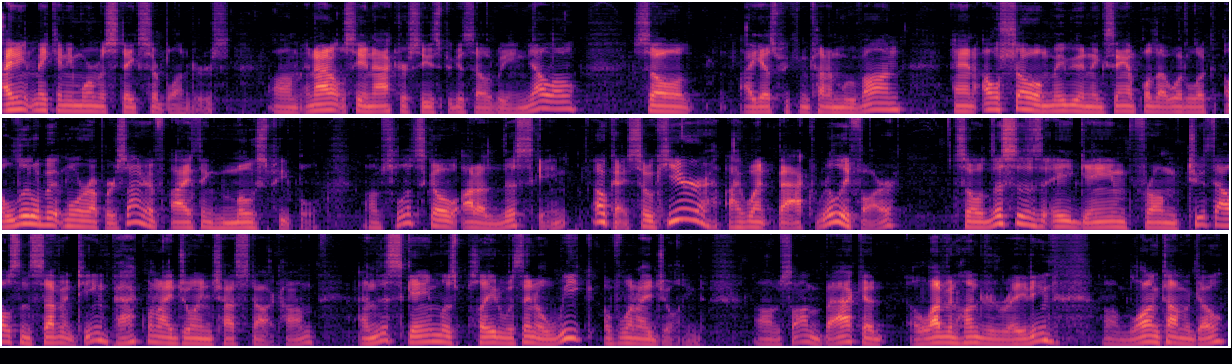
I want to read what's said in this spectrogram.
I didn't make any more mistakes or blunders. Um, and I don't see inaccuracies because that would be in yellow, so I guess we can kind of move on. And I'll show maybe an example that would look a little bit more representative, I think most people. Um, so let's go out of this game. Okay, so here I went back really far. So this is a game from 2017, back when I joined chess.com. And this game was played within a week of when I joined. Um, so I'm back at 1100 rating, um, long time ago.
